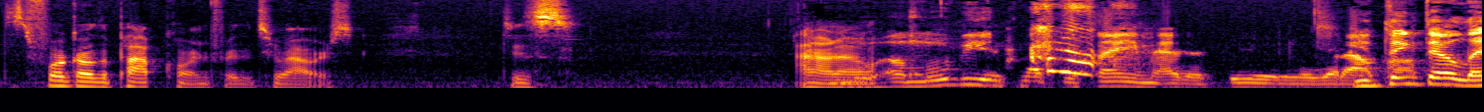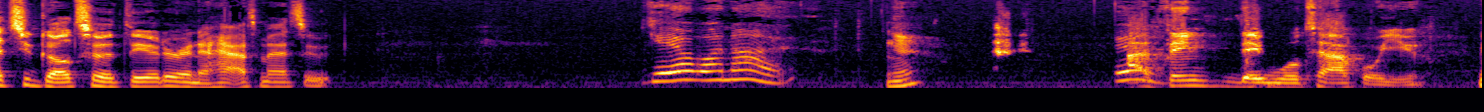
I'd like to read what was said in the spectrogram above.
Just forego the popcorn for the two hours. Just, I don't know. A movie is not the same at a theater without. You think they'll let you go to a theater in a hazmat suit? Yeah, why not? Yeah. Yeah. I think they will tackle you.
